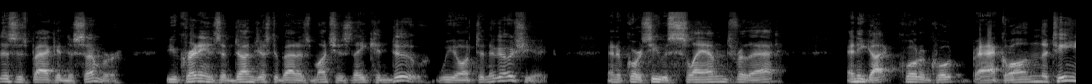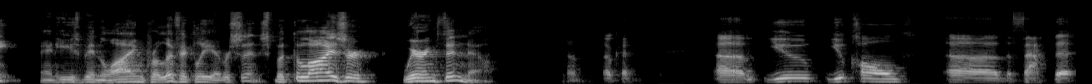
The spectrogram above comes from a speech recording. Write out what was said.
this is back in December. Ukrainians have done just about as much as they can do. We ought to negotiate. And of course, he was slammed for that. And he got, quote unquote, back on the team and he's been lying prolifically ever since. But the lies are wearing thin now. Yeah. Okay. Um, you you called uh, the fact that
